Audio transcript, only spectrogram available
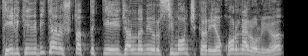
Tehlikeli bir tane şut attık diye heyecanlanıyoruz. Simon çıkarıyor, korner oluyor.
